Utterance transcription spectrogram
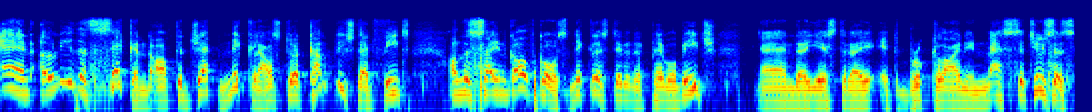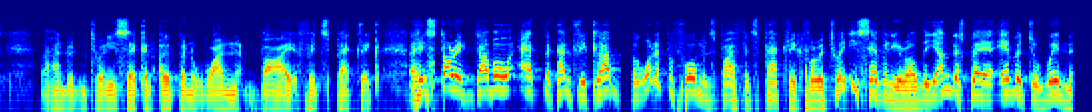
and only the second after Jack Nicklaus to accomplish that feat on the same golf course. Nicklaus did it at Pebble Beach and uh, yesterday at Brookline in Massachusetts, the 122nd Open won by Fitzpatrick. A historic double at the country club, but what a performance by Fitzpatrick for a 27 year old, the youngest player ever to win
